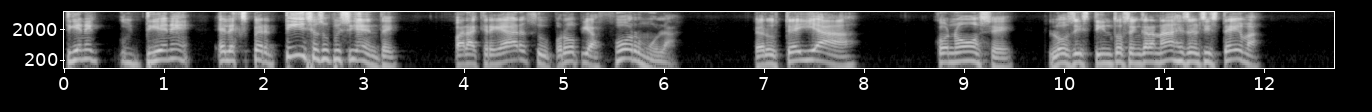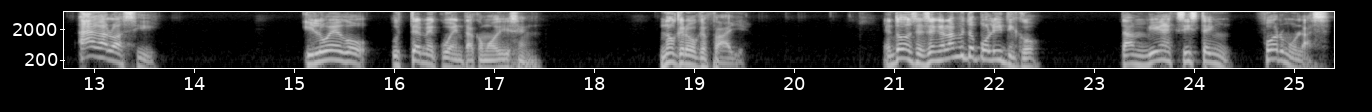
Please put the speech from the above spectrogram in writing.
tiene, tiene el experticio suficiente para crear su propia fórmula. Pero usted ya conoce los distintos engranajes del sistema. Hágalo así. Y luego usted me cuenta, como dicen. No creo que falle. Entonces, en el ámbito político también existen fórmulas,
